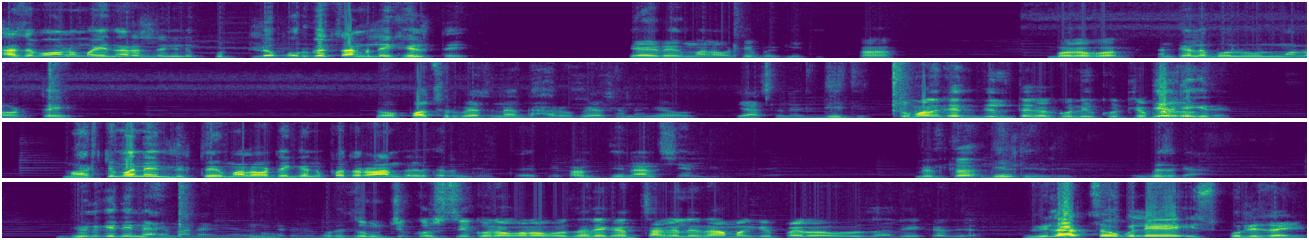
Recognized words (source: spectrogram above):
खासं पाहुणं मैदान असलं की नाही, कुठलं पोरगं चांगलं खेळतंय त्याकडे मला वाटते बघितली. बरोबर. आणि त्याला बोलवून मला वाटतंय तो पाच रुपये असणार दहा रुपये असणार किंवा हे असणार दिते तुम्हाला कधी दिलतं का कोणी कुठल्या दिलते पहिलवान? की भारतीय मनाने दिलतंय मला वाटतं गणपतराव आंधळकरण दिलतंय हा. ते दिनाल शेन दिलतंय. दिलतं? दिल दिल बस का देऊन कधी नाही म्हणायला बरोबर? तुमची कुस्ती कोणाकोणाबरोबर झाली? का चांगल्या नामांकित पहिलवान झाली एखाद्या? विलास चौगले इस्पुरी जाईल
